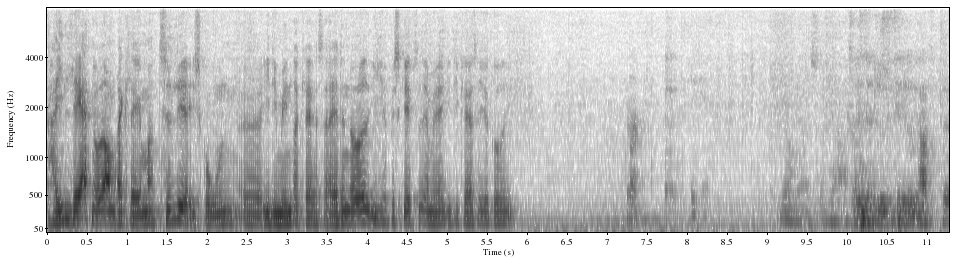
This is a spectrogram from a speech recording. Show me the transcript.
har I lært noget om reklamer tidligere i skolen, øh, i de mindre klasser? Er det noget, I har beskæftiget jer med i de klasser, I har gået i? Nej. Jo, altså, vi har sådan haft øh,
